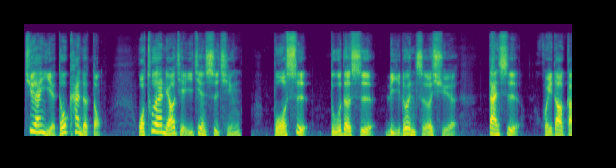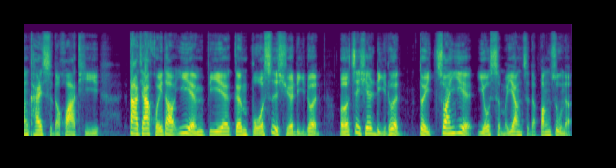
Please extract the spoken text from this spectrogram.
居然也都看得懂。我突然了解一件事情：博士读的是理论哲学。但是回到刚开始的话题，大家回到 EMBA 跟博士学理论，而这些理论对专业有什么样子的帮助呢？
